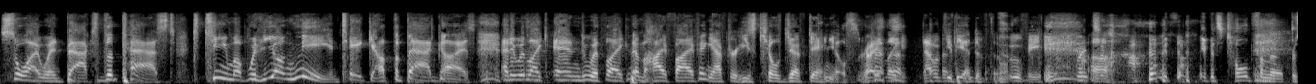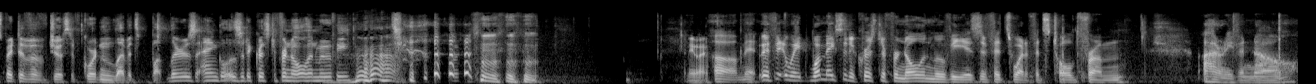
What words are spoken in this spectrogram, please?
so I went back to the past to team up with young me and take out the bad guys. And it would like end with like them high fiving after he's killed Jeff Daniels, right? Like that would be the end of the movie. Uh, if it's told from the perspective of Joseph Gordon-Levitt's Butler's angle, is it a Christopher Nolan movie? anyway, Oh man! If it, wait, what makes it a Christopher Nolan movie is if it's what if it's told from. I don't even know.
